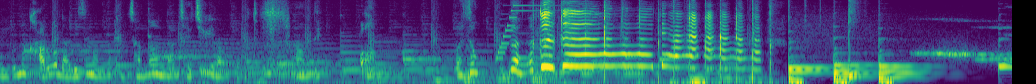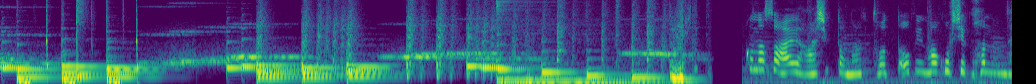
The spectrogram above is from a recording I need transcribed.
이러면 가루가 날리진 않나? 괜찮나? 난 재채기 나올 것 같아. 아, 네. 어. 완성! 끝! 끝! 끝! 아이 아쉽다. 나 더 더빙 하고 싶었는데.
